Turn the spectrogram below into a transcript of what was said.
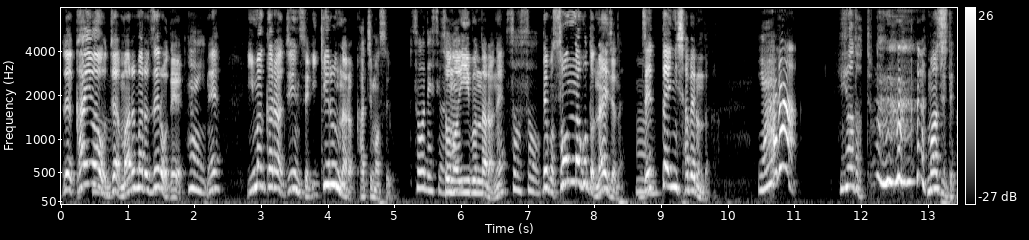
で会話をじゃあ丸々ゼロで、はい。ね今から人生いけるんなら勝ちますよそうですよね。その言い分ならね。そうそう。でもそんなことないじゃない、絶対に喋るんだから。やだ。嫌だってマジで。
